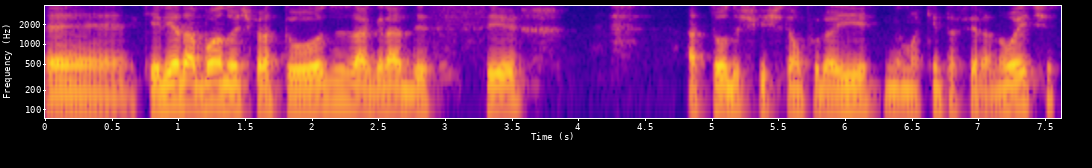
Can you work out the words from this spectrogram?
É, queria dar boa noite para todos, agradecer a todos que estão por aí numa quinta-feira à noite.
